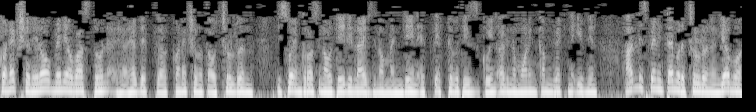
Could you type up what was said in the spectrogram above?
connection. You know, many of us don't have that uh, connection with our children. We're so engrossed in our daily lives, in our mundane act- activities, going early in the morning, coming back in the evening, hardly spending time with the children. And here, uh,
